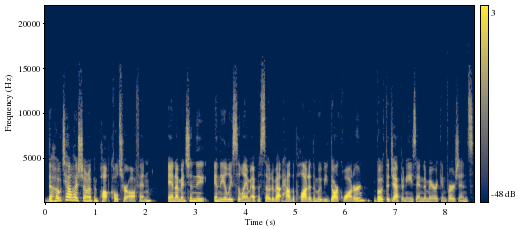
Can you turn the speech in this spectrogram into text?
The hotel has shown up in pop culture often. And I mentioned the in the Elisa Lam episode about how the plot of the movie Dark Water, both the Japanese and American versions,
